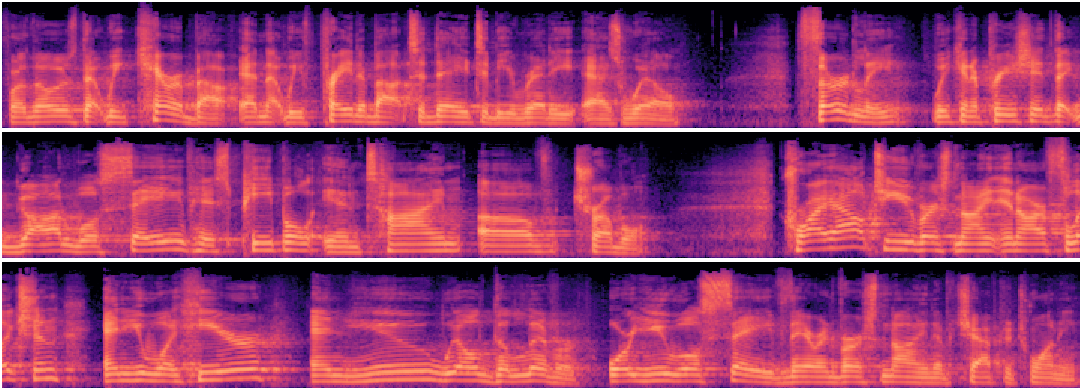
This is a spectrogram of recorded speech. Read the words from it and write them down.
for those that we care about and that we've prayed about today to be ready as well. Thirdly, we can appreciate that God will save his people in time of trouble. Cry out to you, verse 9, in our affliction, and you will hear and you will deliver, or you will save, there in verse 9 of chapter 20.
